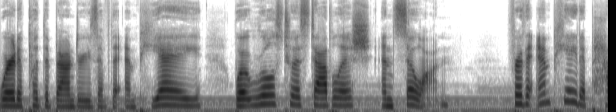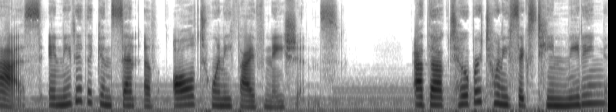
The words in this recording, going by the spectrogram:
where to put the boundaries of the MPA, what rules to establish, and so on. For the MPA to pass, it needed the consent of all 25 nations. At the October 2016 meeting,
